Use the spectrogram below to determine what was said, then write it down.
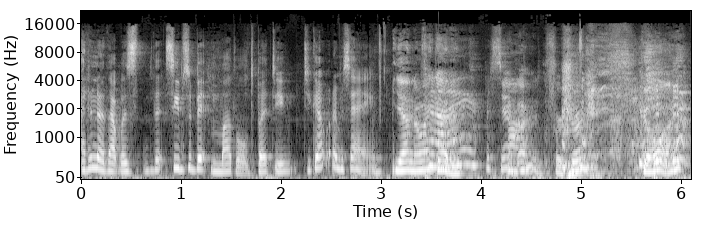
I don't know. That was that seems a bit muddled, but do you, do you get what I'm saying? Yeah, no, Can I get I it. Yeah, go ahead, for sure. go on.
